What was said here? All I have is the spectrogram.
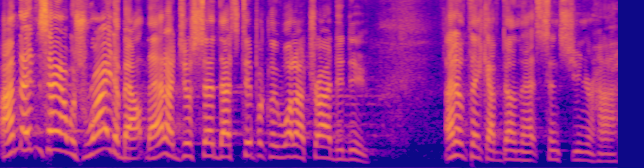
I didn't say I was right about that. I just said that's typically what I tried to do. I don't think I've done that since junior high.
